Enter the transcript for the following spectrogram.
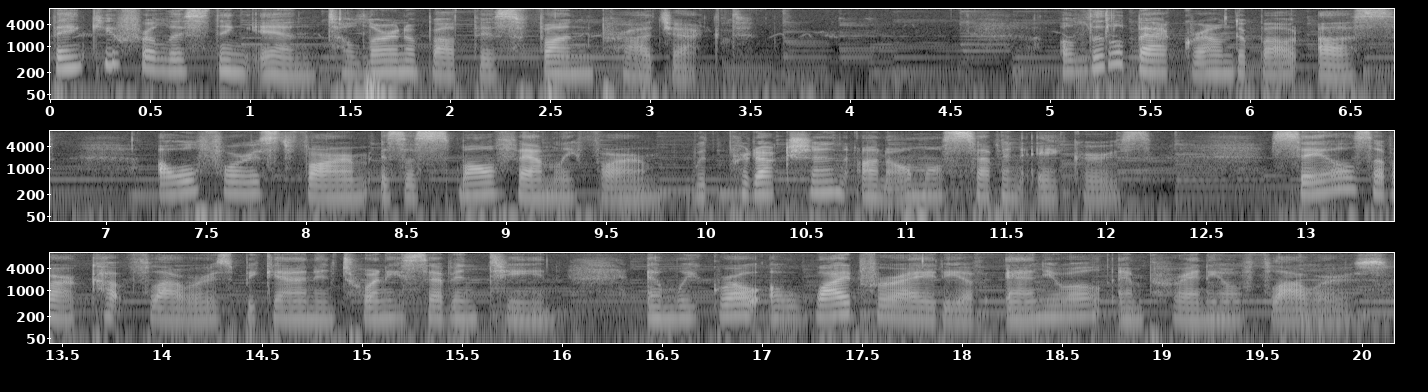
Thank you for listening in to learn about this fun project. A little background about us. Owl Forest Farm is a small family farm with production on almost seven acres. Sales of our cut flowers began in 2017, and we grow a wide variety of annual and perennial flowers.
